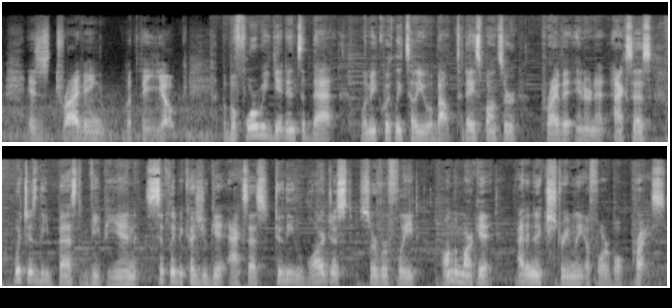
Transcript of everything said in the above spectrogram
is driving with the yoke. But before we get into that, let me quickly tell you about today's sponsor, private internet access, which is the best VPN simply because you get access to the largest server fleet on the market at an extremely affordable price.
